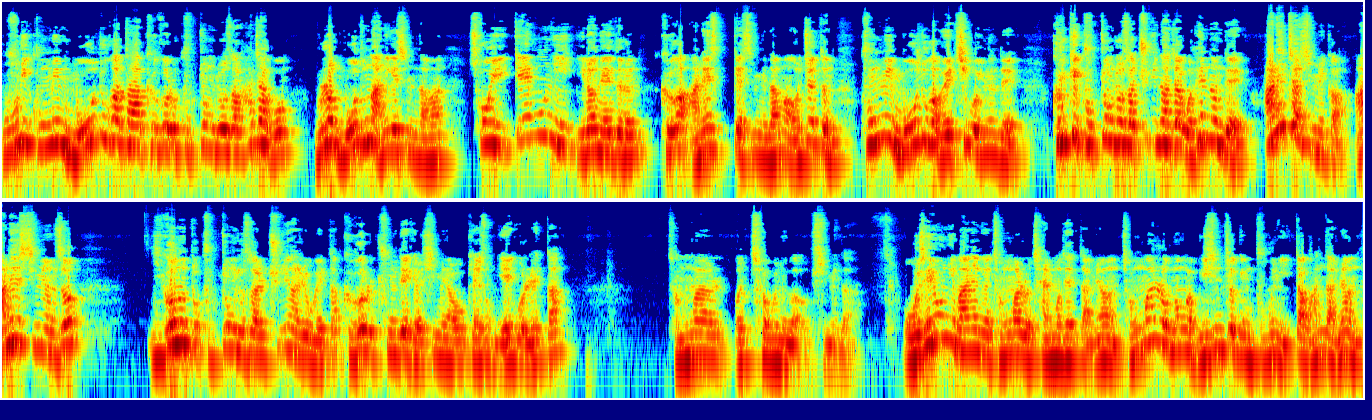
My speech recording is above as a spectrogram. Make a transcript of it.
우리 국민 모두가 다 그거를 국정조사 하자고 물론 모두는 아니겠습니다만 소위 깨문이 이런 애들은 그거 안 했겠습니다만 어쨌든 국민 모두가 외치고 있는데 그렇게 국정조사 추진하자고 했는데 안 했지 않습니까? 안 했으면서 이거는 또 국정조사를 추진하려고 했다? 그거를 중대 결심이라고 계속 예고를 했다? 정말 어처구니가 없습니다. 오세훈이 만약에 정말로 잘못했다면 정말로 뭔가 미심적인 부분이 있다고 한다면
